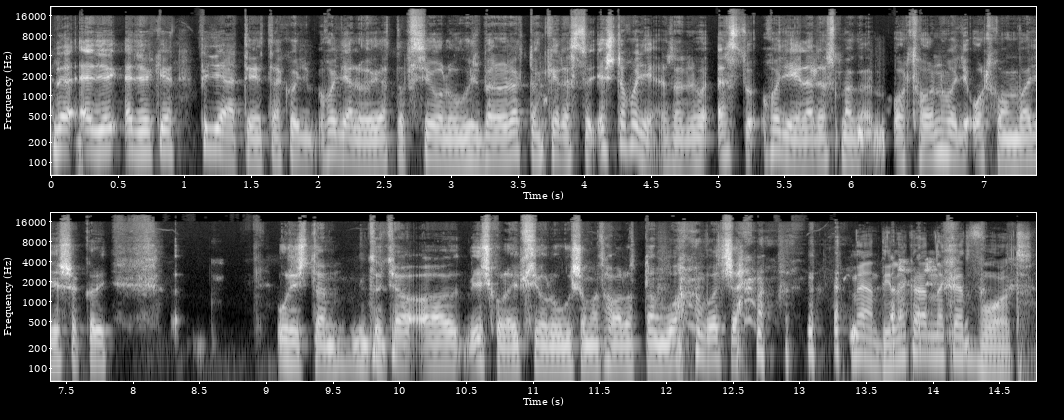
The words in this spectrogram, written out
De egy, egyébként figyeltétek, hogy hogy előjött a pszichológus belőle, rögtön kérdezte, hogy és te hogy érzed, ezt, hogy éled ezt meg otthon, hogy otthon vagy, és akkor így, úristen, mint hogyha a iskolai pszichológusomat hallottam volna, bocsánat. Nem, legalább neked volt.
